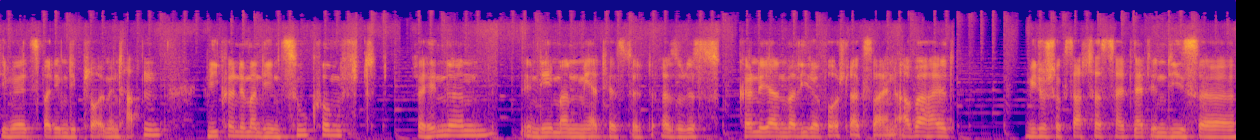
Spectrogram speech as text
die wir jetzt bei dem Deployment hatten, wie könnte man die in Zukunft verhindern, indem man mehr testet? Also das könnte ja ein valider Vorschlag sein, aber halt, wie du schon gesagt hast, halt nicht in dieser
